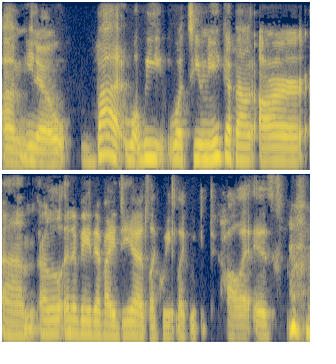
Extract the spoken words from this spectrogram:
Um, you know, but what we what's unique about our um, our little innovative ideas, like we like we get to call it, is mm-hmm.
